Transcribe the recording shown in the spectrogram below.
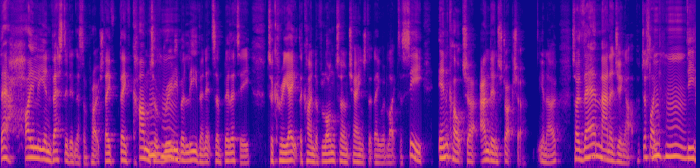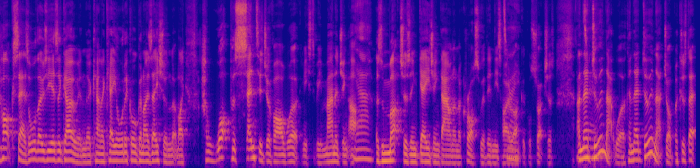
they're highly invested in this approach. They've they've come to mm-hmm. really believe in its ability to create the kind of long-term change that they would like to see in culture and in structure you know so they're managing up just like mm-hmm. Dee Hock says all those years ago in the kind of chaordic organization that like how, what percentage of our work needs to be managing up yeah. as much as engaging down and across within these That's hierarchical right. structures and That's they're right. doing that work and they're doing that job because they're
